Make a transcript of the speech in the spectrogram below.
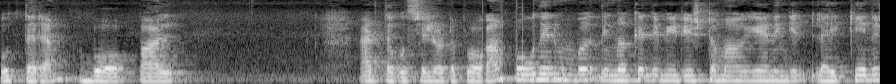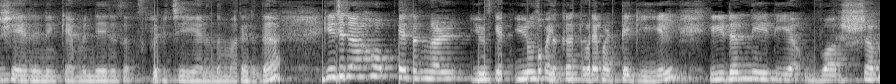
ഉത്തരം ഭോപ്പാൽ. അടുത്ത ക്വസ്റ്റ്യനിലോട്ട് പോകാം. പോകുന്നതിന് മുമ്പ് നിങ്ങൾക്ക് എന്റെ വീഡിയോ ഇഷ്ടമാവുകയാണെങ്കിൽ ലൈക്ക് ചെയ്യാനും ഷെയർ ചെയ്യാനും കമന്റ് ചെയ്യാനും സബ്സ്ക്രൈബ് ചെയ്യാനും മറക്കരുത്. ഗിജരാഹോ ക്ഷേത്രങ്ങൾ പട്ടികയിൽ ഇടം നേടിയ വർഷം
